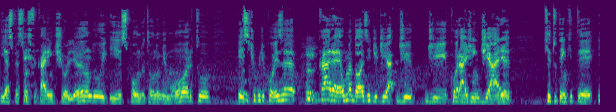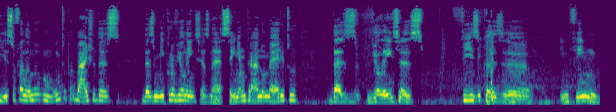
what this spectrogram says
e as pessoas ficarem te olhando e expondo teu nome morto. Esse tipo de coisa, cara, é uma dose de, de, de coragem diária que tu tem que ter. E isso falando muito por baixo das, das microviolências, né? Sem entrar no mérito das violências físicas, eh, enfim,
